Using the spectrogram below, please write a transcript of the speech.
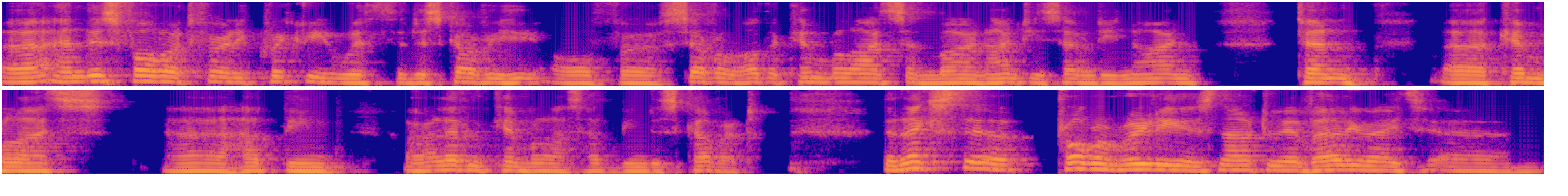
Uh, and this followed fairly quickly with the discovery of uh, several other kimberlites. And by 1979, 10 uh, kimberlites uh, had been, or 11 kimberlites had been discovered. The next uh, problem really is now to evaluate um,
